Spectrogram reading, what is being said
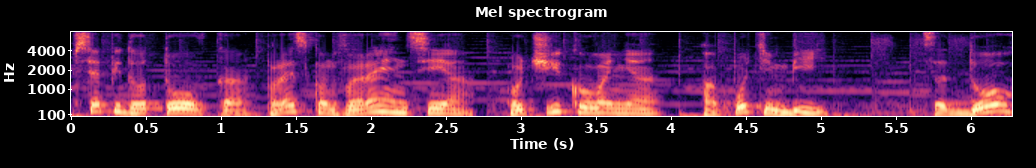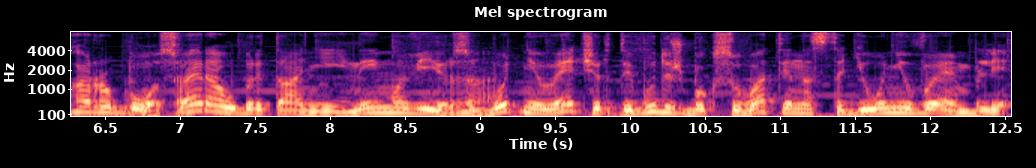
Вся підготовка, прес-конференція, очікування, а потім бій. Це довга робота. Сфера у Британії неймовірна. Суботній вечір ти будеш боксувати на стадіоні Вемблі.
